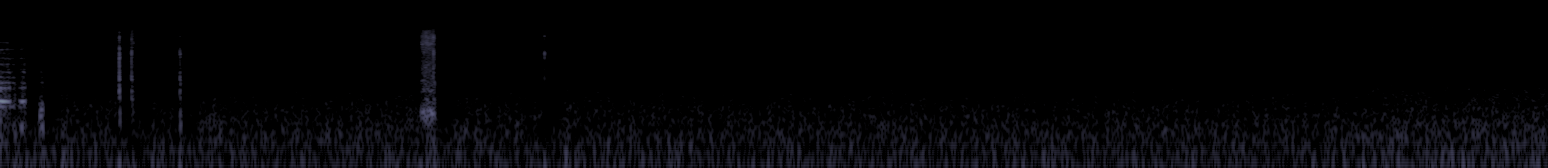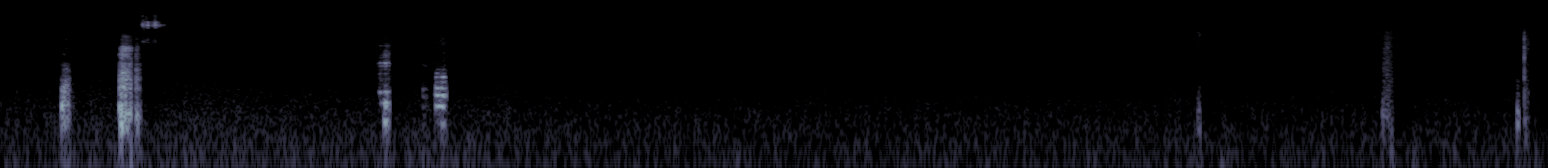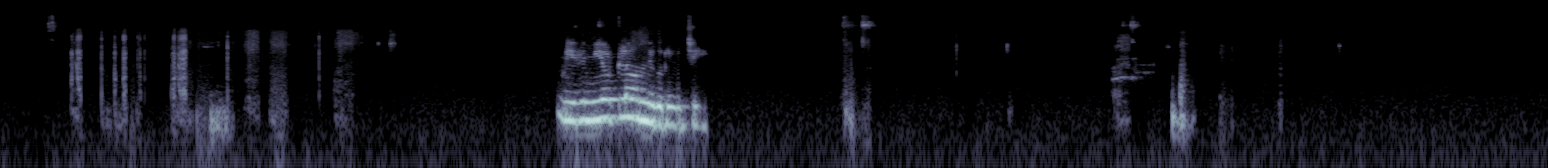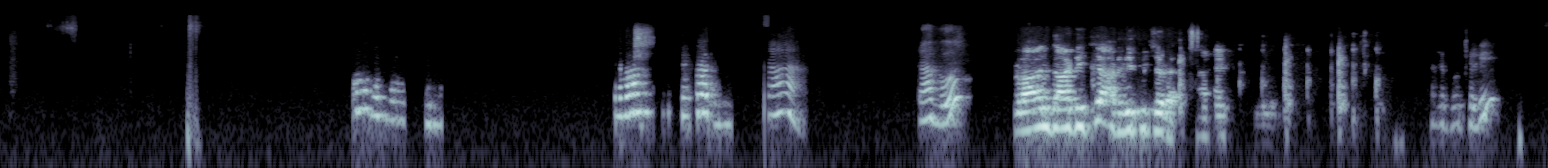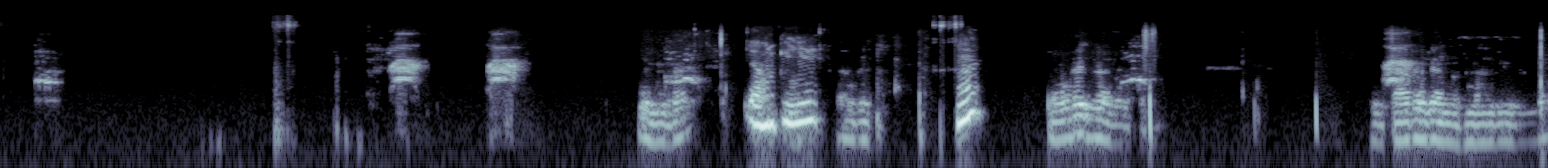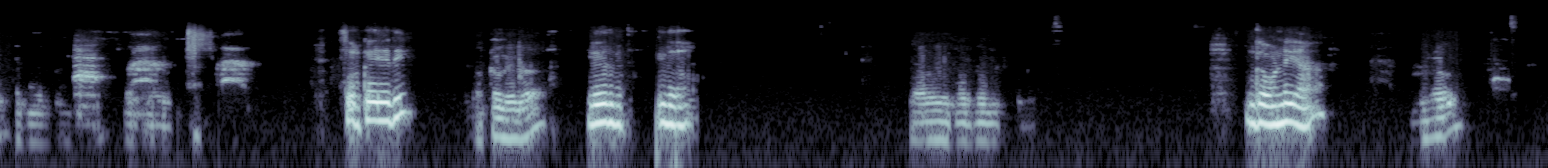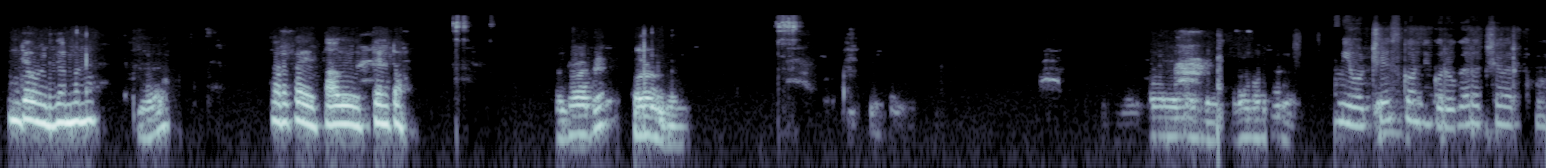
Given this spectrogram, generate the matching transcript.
మీది మ్యూట్లో ఉంది గురూజీ. రాబు. లాంగ్ దాటిచ్చి అటు తిప్పించాడు కూర్చొని ఎవరికి? సొరకాయ ఏది అక్క లేదా? లేదు ఇదే. ఇంకా ఉండయా? ఉంటే వండుదామను సొరకాయ తాగు తింటాం. అంటే మ్యూట్ చేసుకోండి గురువు గారు వచ్చే వరకు.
